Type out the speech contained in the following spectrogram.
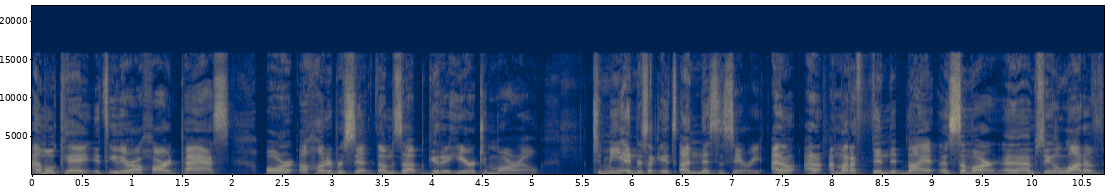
I'm okay. It's either a hard pass or a hundred percent thumbs up. Get it here tomorrow. To me, I'm just like it's unnecessary. I don't. I don't I'm not offended by it as some are. I'm seeing a lot of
